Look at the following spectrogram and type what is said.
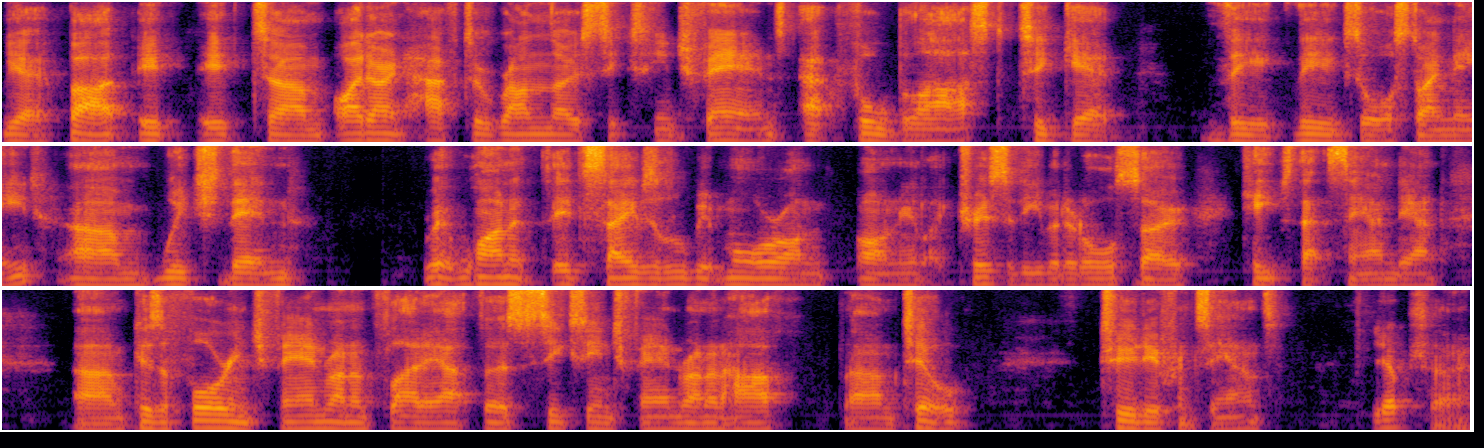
yeah, but it it um, I don't have to run those six inch fans at full blast to get the the exhaust I need, um, which then one it, it saves a little bit more on on electricity but it also keeps that sound down. Because a four inch fan running flat out versus six inch fan running half um, tilt two different sounds. Yep. So.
